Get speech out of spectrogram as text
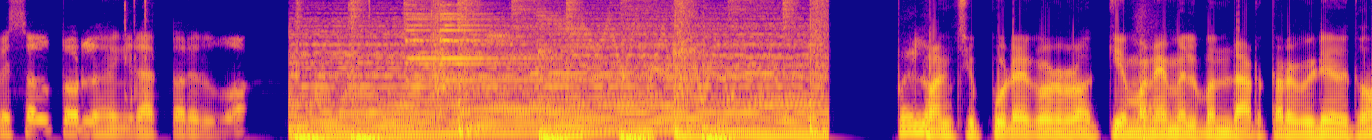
ಪೆಸಲ್ ತೋರ್ಲು ಹೆಂಗೆ ಹಾಕ್ತಾರೆ ಇದು ಒಂದು ಕೊಡೋರು ಅಕ್ಕಿ ಮನೆ ಮೇಲೆ ಬಂದು ಆಡ್ತಾರ ವಿಡಿಯೋ ಇದು.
